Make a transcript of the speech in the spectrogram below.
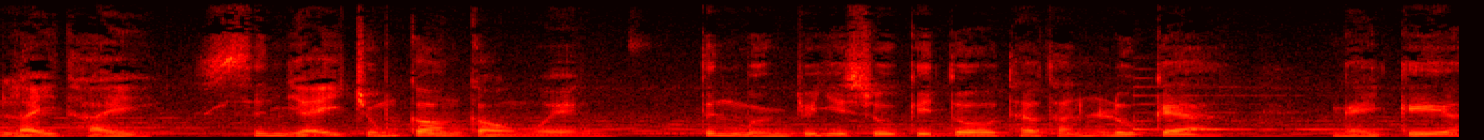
Lạy Thầy, xin dạy chúng con cầu nguyện. Tin mừng Chúa Giêsu Kitô theo Thánh Luca. Ngày kia,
